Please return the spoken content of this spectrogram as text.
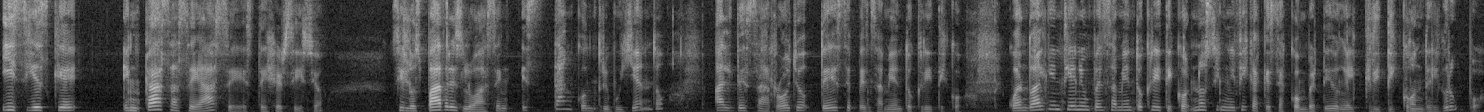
Y si es que en casa se hace este ejercicio, si los padres lo hacen, están contribuyendo al desarrollo de ese pensamiento crítico. Cuando alguien tiene un pensamiento crítico, no significa que se ha convertido en el criticón del grupo.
